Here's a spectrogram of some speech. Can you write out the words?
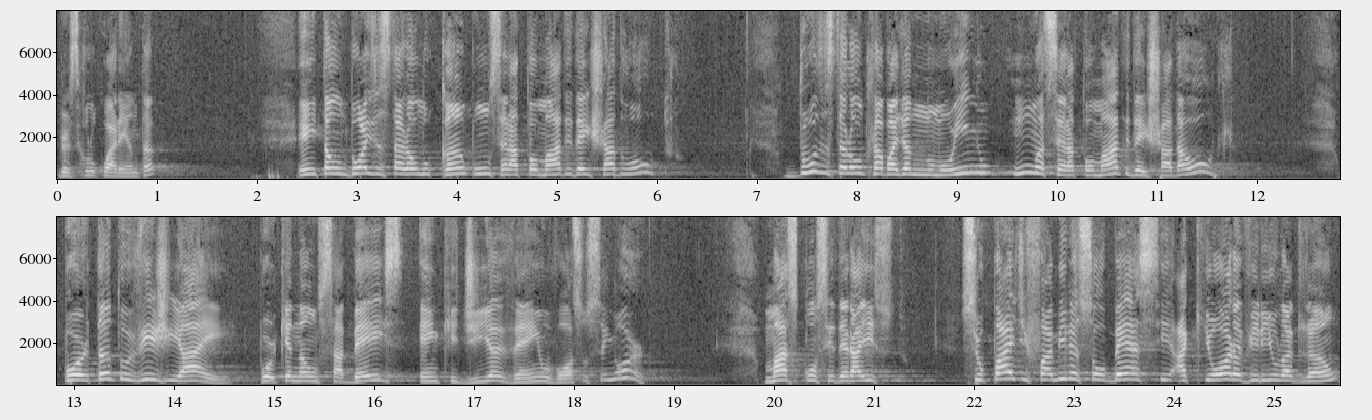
versículo 40. Então dois estarão no campo, um será tomado e deixado o outro. Duas estarão trabalhando no moinho, uma será tomada e deixada a outra. Portanto, vigiai, porque não sabeis em que dia vem o vosso Senhor. Mas considerai isto: se o pai de família soubesse a que hora viria o ladrão,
